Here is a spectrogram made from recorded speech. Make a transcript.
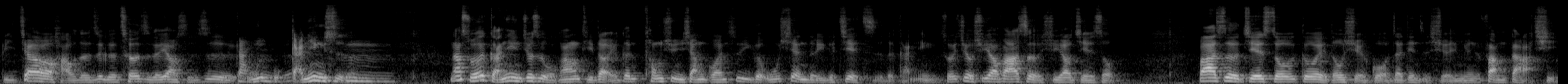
比较好的这个车子的钥匙是无感应，感应式的。嗯。那所谓感应就是我刚刚提到，也跟通讯相关，是一个无线的一个介质的感应，所以就需要发射，需要接收。发射接收，各位也都学过，在电子学里面放大器，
